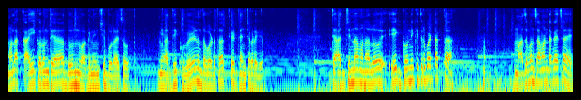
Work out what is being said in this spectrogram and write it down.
मला काही करून त्या दोन वाघिणींशी बोलायचं होतं. मी अधिक वेळ न दवडता थेट त्यांच्याकडे गेलो. त्या आजींना म्हणालो एक गोणी किती रुपयात टाकता? माझं पण सामान टाकायचं आहे.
